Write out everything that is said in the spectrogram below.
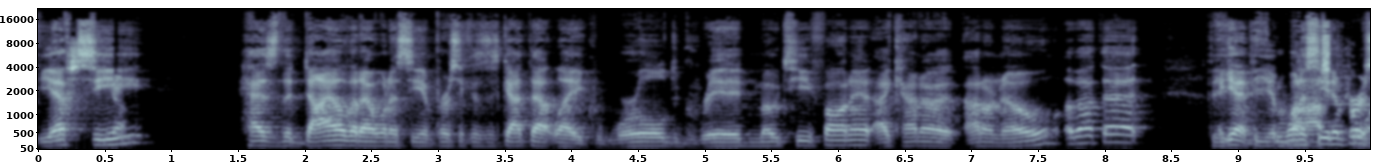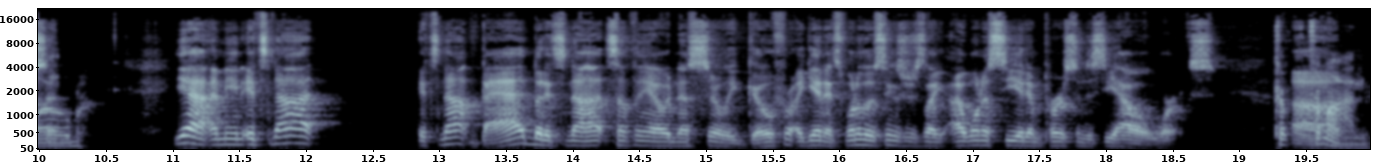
The FC yeah. Has the dial that I want to see in person because it's got that like world grid motif on it. I kind of I don't know about that. The, again, you want to see it in person. Globe. Yeah, I mean it's not it's not bad, but it's not something I would necessarily go for. Again, it's one of those things where it's like I want to see it in person to see how it works. Come, um, come on,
